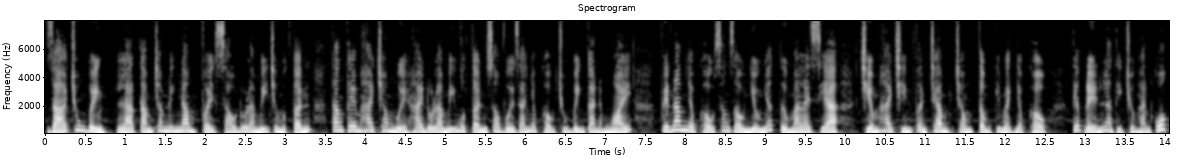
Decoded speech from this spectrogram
Giá trung bình là 805,6 đô la Mỹ trên một tấn, tăng thêm 212 đô la Mỹ một tấn so với giá nhập khẩu trung bình cả năm ngoái. Việt Nam nhập khẩu xăng dầu nhiều nhất từ Malaysia, chiếm 29% trong tổng kim ngạch nhập khẩu. Tiếp đến là thị trường Hàn Quốc,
